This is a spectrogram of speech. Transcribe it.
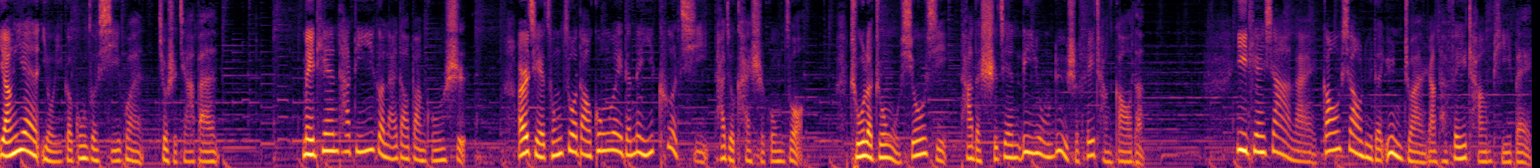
杨艳有一个工作习惯，就是加班。每天她第一个来到办公室。而且从坐到工位的那一刻起，他就开始工作。除了中午休息，他的时间利用率是非常高的。一天下来，高效率的运转让他非常疲惫。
